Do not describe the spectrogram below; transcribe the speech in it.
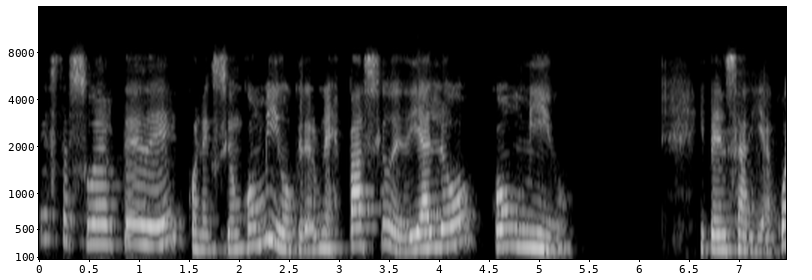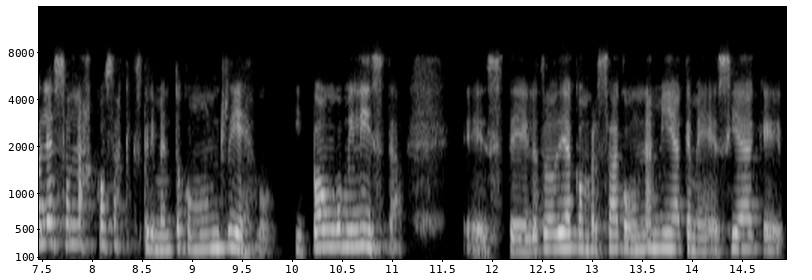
esta suerte de conexión conmigo, crear un espacio de diálogo conmigo. Y pensaría, ¿cuáles son las cosas que experimento como un riesgo? Y pongo mi lista. Este, el otro día conversaba con una amiga que me decía que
